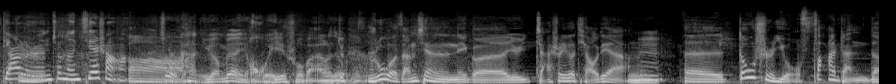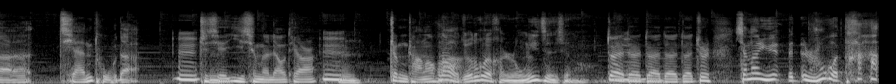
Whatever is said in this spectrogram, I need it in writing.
第二个人就能接上了。啊。就是看你愿不愿意回，说白了就是。，如果咱们现在那个有假设一个条件啊，嗯。嗯。呃，都是有发展的前途的嗯。这些异性的聊天儿，嗯。嗯，正常的话，那我觉得会很容易进行。对对对对对，就是相当于，呃如果他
